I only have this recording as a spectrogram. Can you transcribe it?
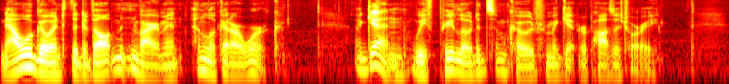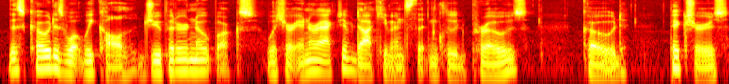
Now we'll go into the development environment and look at our work. Again, we've preloaded some code from a Git repository. This code is what we call Jupyter Notebooks, which are interactive documents that include prose, code, pictures,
